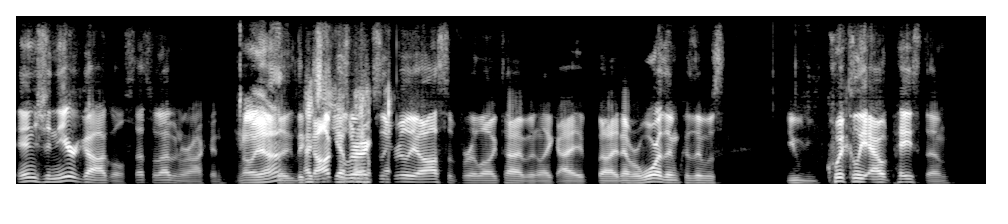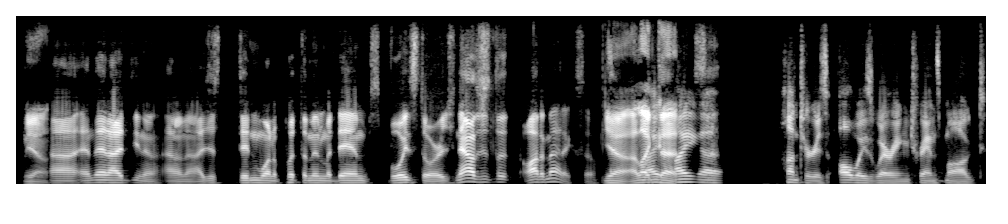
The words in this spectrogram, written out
engineer goggles. That's what I've been rocking. oh yeah, The, the Actually, goggles yeah, are actually really awesome for a long time, and like I, but I never wore them because it was you quickly outpaced them, yeah. uh, and then I, you know, I don't know, I just didn't want to put them in my damn void storage. Now it's just the automatic. So Yeah, I like my, that. My uh, hunter is always wearing transmogged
